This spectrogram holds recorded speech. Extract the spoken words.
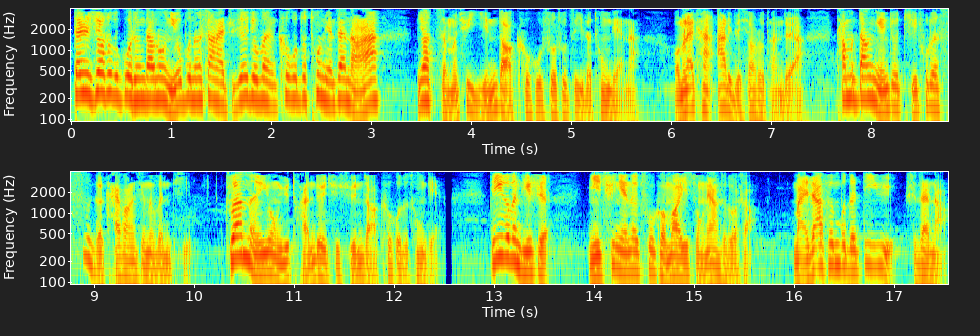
但是销售的过程当中，你又不能上来直接就问客户的痛点在哪儿啊？你要怎么去引导客户说出自己的痛点呢？我们来看阿里的销售团队啊，他们当年就提出了四个开放性的问题。专门用于团队去寻找客户的痛点。第一个问题是，你去年的出口贸易总量是多少？买家分布的地域是在哪儿？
